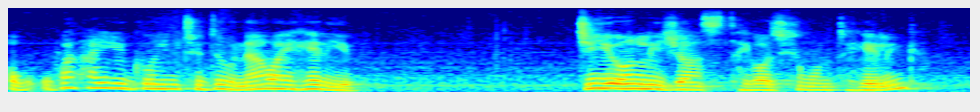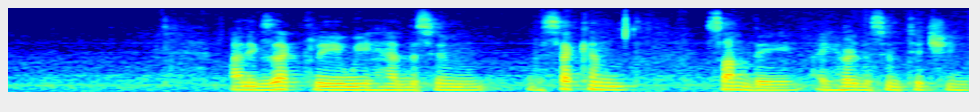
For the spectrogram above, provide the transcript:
Oh, what are you going to do? Now I heal you. Do you only just because you want healing? And exactly we had the same, the second Sunday, I heard the same teaching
